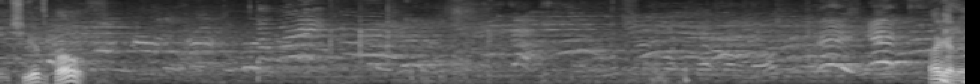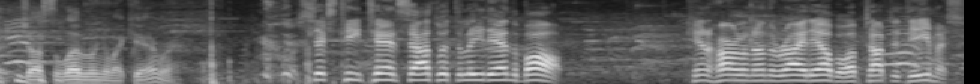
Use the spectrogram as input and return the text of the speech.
And she hits both. I gotta adjust the leveling of my camera. 16-10 South with the lead and the ball. Ken Harlan on the right elbow up top to Demas.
